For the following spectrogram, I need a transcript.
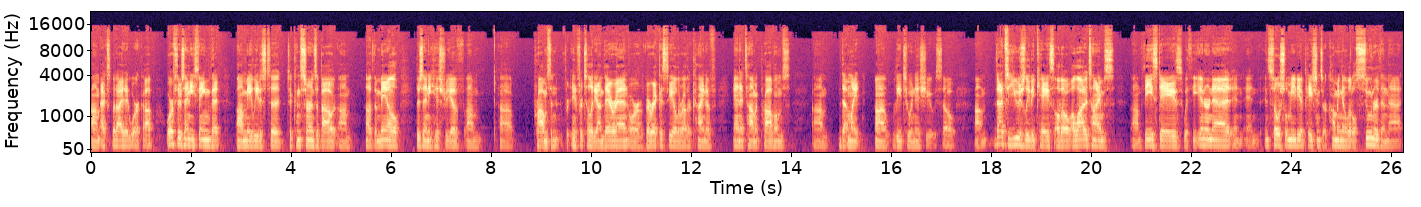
um, expedited workup. Or if there's anything that um, may lead us to, to concerns about um, uh, the male, there's any history of um, uh, problems in infertility on their end or varicocele or other kind of anatomic problems um, that might uh, lead to an issue. So um, that's usually the case, although a lot of times um, these days, with the internet and, and, and, social media, patients are coming in a little sooner than that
